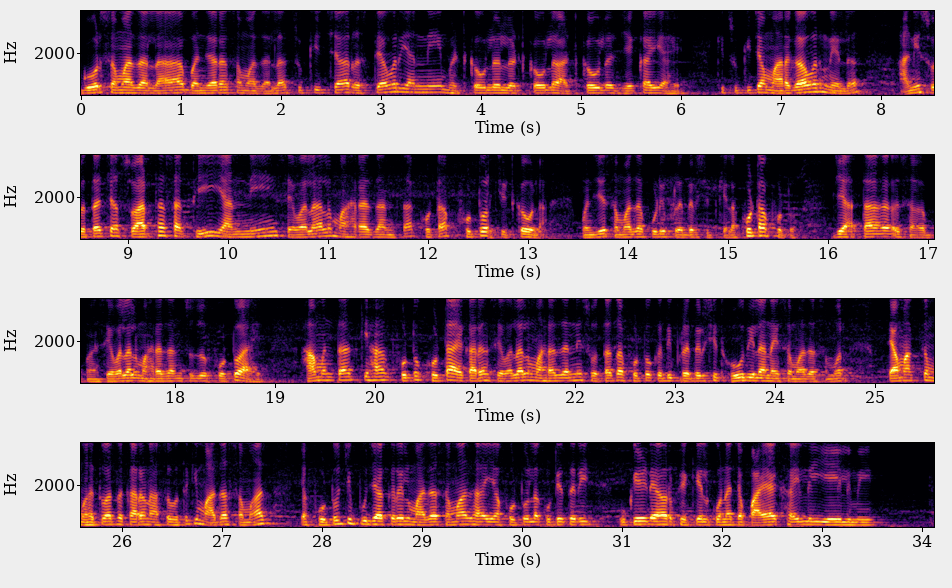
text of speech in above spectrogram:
गोर समाजाला बंजारा समाजाला चुकीच्या रस्त्यावर यांनी भटकवलं लटकवलं अटकवलं जे काही आहे की चुकीच्या मार्गावर नेलं आणि स्वतःच्या स्वार्थासाठी यांनी सेवालाल महाराजांचा खोटा फोटो चिटकवला म्हणजे समाजापुढे प्रदर्शित केला. खोटा फोटो जे आता स- सेवालाल महाराजांचा जो फोटो आहे हा म्हणतात की हा फोटो खोटा आहे कारण सेवालाल महाराजांनी स्वतःचा फोटो कधी प्रदर्शित होऊ दिला नाही समाजासमोर. त्यामागचं महत्त्वाचं कारण असं होतं की माझा समाज या फोटोची पूजा करेल माझा समाज हा या फोटोला कुठेतरी उकिरड्यावर फेकेल कोणाच्या पायाखाली येईल मी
